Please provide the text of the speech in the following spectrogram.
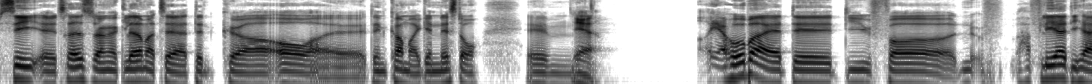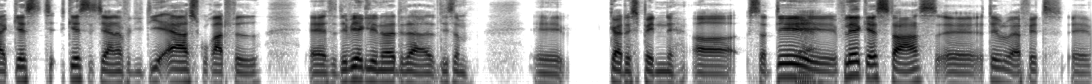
se øh, tredje sæson, og glæder mig til, at den kører over. Øh, den kommer igen næste år. Øhm, Ja, Og jeg håber, at øh, de får, har flere af de her gæst, gæstestjerner, fordi de er sgu ret fede. Altså, det er virkelig noget af det, der ligesom øh, gør det spændende. Og så det ja. flere guest stars, øh, det vil være fedt. Øh,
